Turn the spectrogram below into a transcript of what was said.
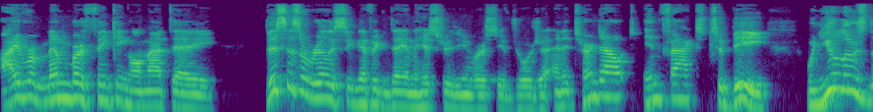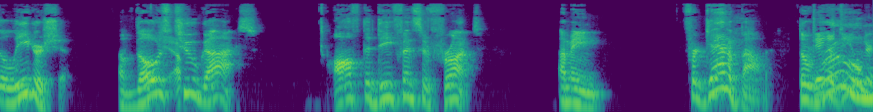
I remember thinking on that day, this is a really significant day in the history of the University of Georgia. And it turned out, in fact, to be when you lose the leadership of those yep. two guys off the defensive front, I mean, forget about it. The Daniel, room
